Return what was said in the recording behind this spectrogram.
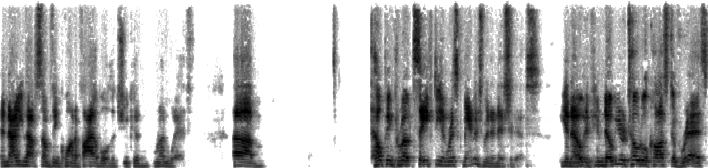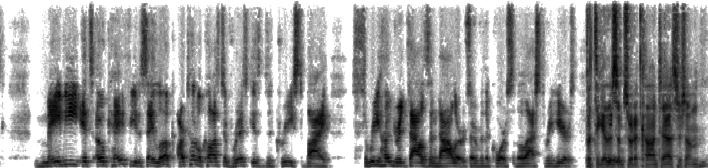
and now you have something quantifiable that you can run with. Um, helping promote safety and risk management initiatives. You know, if you know your total cost of risk, maybe it's okay for you to say, look, our total cost of risk is decreased by $300,000 over the course of the last three years. Put together some sort of contest or something.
